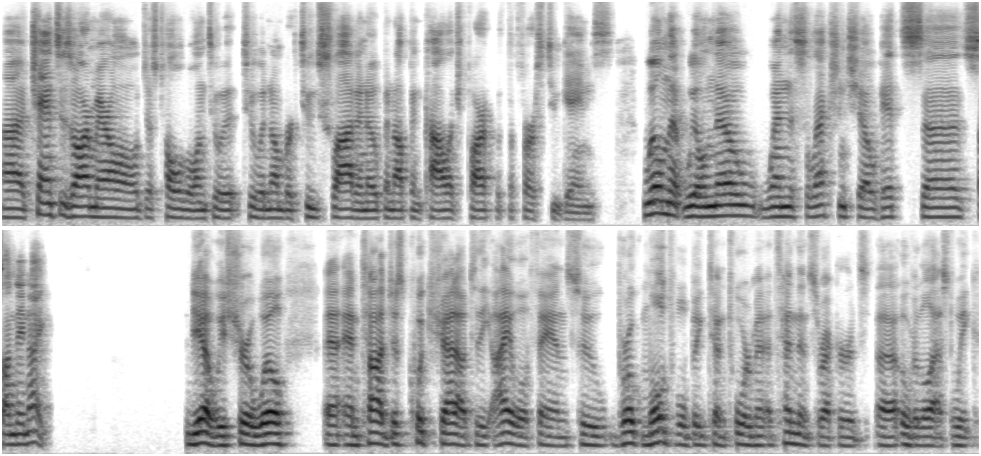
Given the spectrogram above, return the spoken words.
uh, chances are Maryland will just hold on to it to a number two slot and open up in College Park with the first two games. We'll we'll know when the selection show hits uh, Sunday night. Yeah, we sure will. And Todd, just quick shout out to the Iowa fans who broke multiple Big Ten tournament attendance records uh, over the last week.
